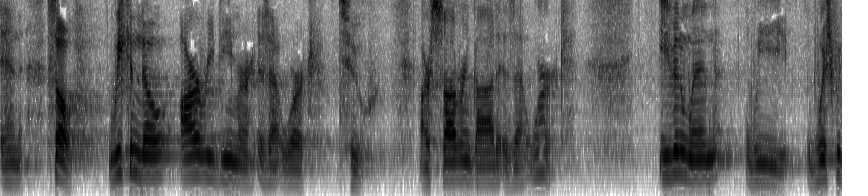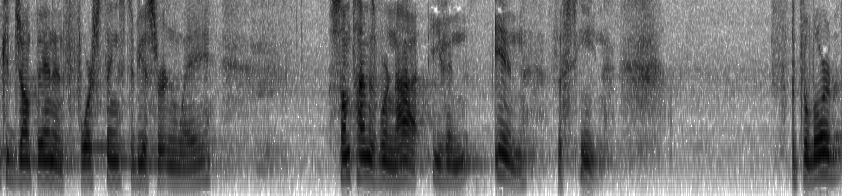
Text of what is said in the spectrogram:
And so, we can know our Redeemer is at work too. Our sovereign God is at work. Even when we wish we could jump in and force things to be a certain way, sometimes we're not even in the scene. But the Lord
